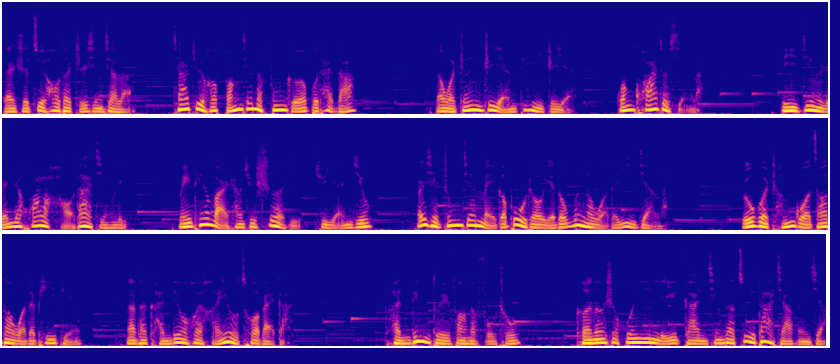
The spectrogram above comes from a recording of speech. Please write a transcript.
但是最后他执行下来，家具和房间的风格不太搭。但我睁一只眼闭一只眼，光夸就行了。毕竟人家花了好大精力，每天晚上去设计去研究，而且中间每个步骤也都问了我的意见了。如果成果遭到我的批评，那他肯定会很有挫败感，肯定对方的付出，可能是婚姻里感情的最大加分项。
